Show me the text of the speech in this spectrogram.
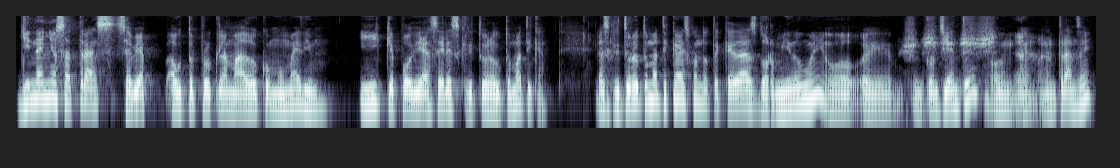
Jean años atrás se había autoproclamado como medium y que podía hacer escritura automática. La escritura automática es cuando te quedas dormido, güey, o eh, inconsciente, o en, en- en trance,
